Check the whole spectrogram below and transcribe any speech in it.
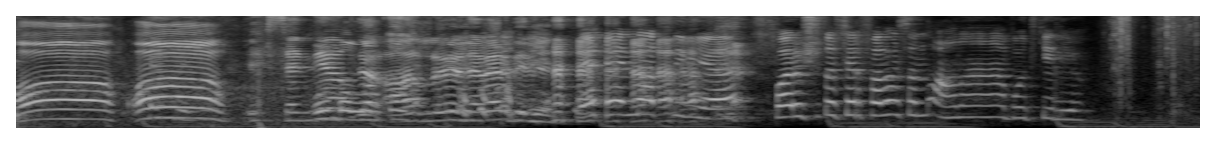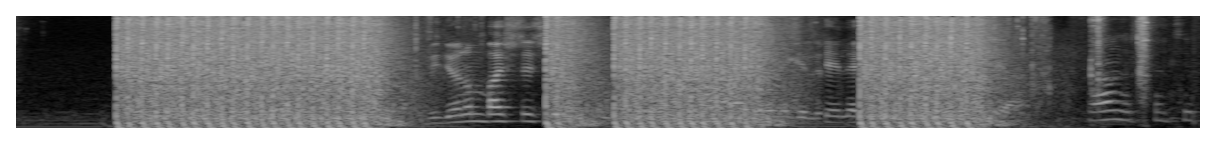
Aa aa. E, sen niye korusun. Ağırlığı öne verdin ya. ne attım ya. Paraşüt açar falan san ana bot geliyor. Videonun başlığı şey gelir? Şeyle ya. Tamamdır sıkıntı yok.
